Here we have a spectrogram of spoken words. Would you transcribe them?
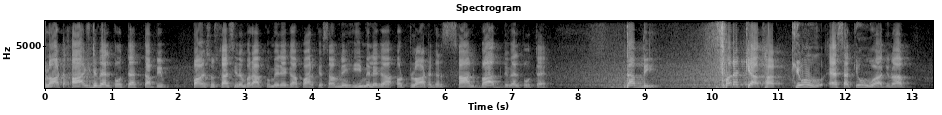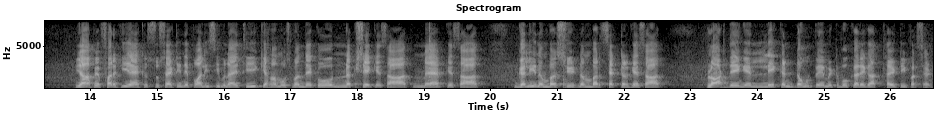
प्लॉट आज डेवलप होता है, तब भी पाँच सौ सतासी नंबर आपको मिलेगा, पार्क के सामने ही मिलेगा और प्लॉट अगर साल बाद डेवलप होता है, तब भी फ़र्क क्या था? क्यों? ऐसा क्यों हुआ जनाब? यहाँ पे फ़र्क यह है कि सोसाइटी ने पॉलिसी बनाई थी कि हम उस बंदे को नक्शे के साथ, मैप के साथ, गली नंबर, स्ट्रीट नंबर, सेक्टर के साथ प्लॉट देंगे, लेकिन डाउन पेमेंट वो करेगा थर्टी परसेंट।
